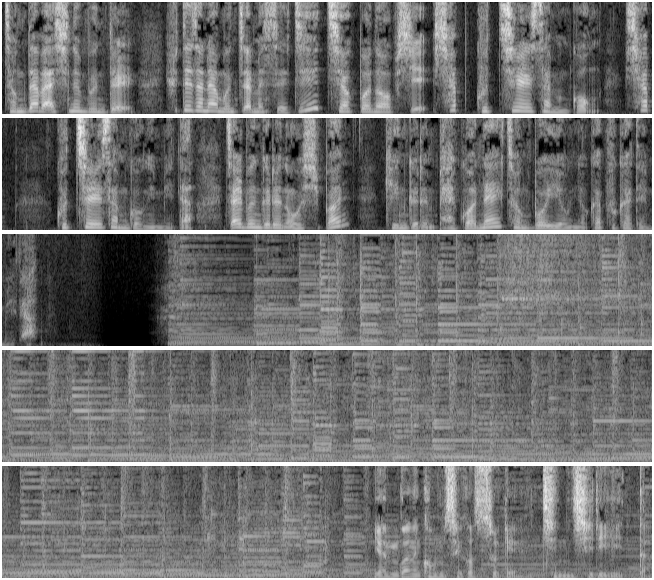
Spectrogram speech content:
정답 아시는 분들 휴대전화 문자 메시지 지역번호 없이 샵 9730, 샵 9730입니다. 짧은 글은 50원, 긴 글은 100원의 정보 이용료가 부과됩니다. 연관 검색어 속에 진실이 있다.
